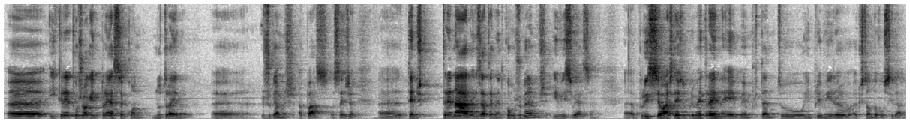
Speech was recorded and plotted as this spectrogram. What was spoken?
uh, e querer que eles joguem depressa quando no treino uh, jogamos a passo. Ou seja, uh, temos que treinar exatamente como jogamos e vice-versa. Ah, por isso, eu acho que desde o primeiro treino é bem importante imprimir a questão da velocidade.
